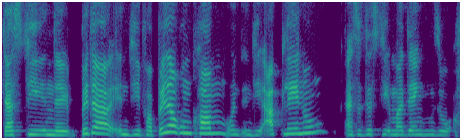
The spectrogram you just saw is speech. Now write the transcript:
dass die in die, Bitter, in die Verbitterung kommen und in die Ablehnung. Also, dass die immer denken so, oh,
